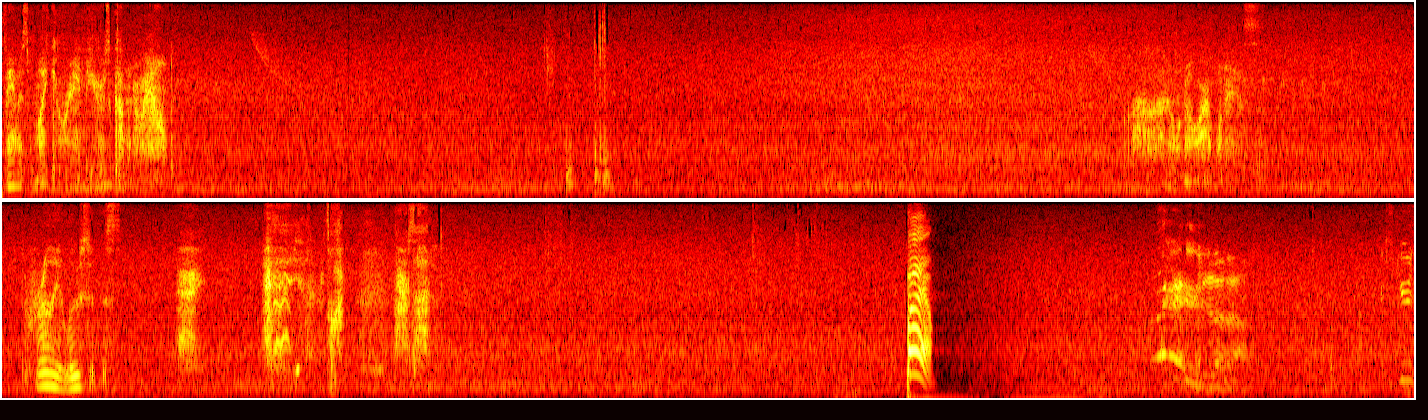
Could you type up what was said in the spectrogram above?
Famous Mike around here is coming around. Uh, I don't know where one is. They're really elusive. This. Hey. Hey, there's one. There's one. Bam! Excuse me,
